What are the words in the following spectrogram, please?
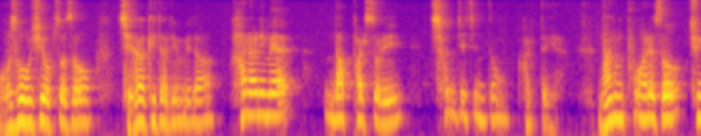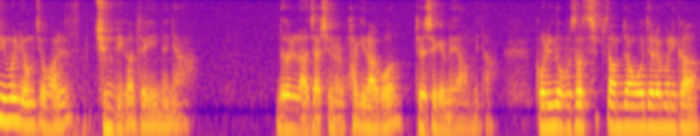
어서 오시옵소서 제가 기다립니다. 하나님의 나팔 소리 천지 진동 할 때에 나는 부활해서 주님을 영접할 준비가 되어 있느냐? 늘 나 자신을 확인하고 되새김해야 합니다. 고린도후서 13장 5절에 보니까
